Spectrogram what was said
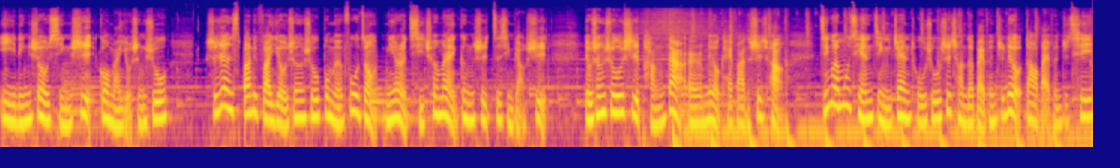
以零售形式购买有声书。时任 Spotify 有声书部门副总尼尔奇彻曼更是自信表示，有声书是庞大而没有开发的市场。尽管目前仅占图书市场的百分之六到百分之七，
